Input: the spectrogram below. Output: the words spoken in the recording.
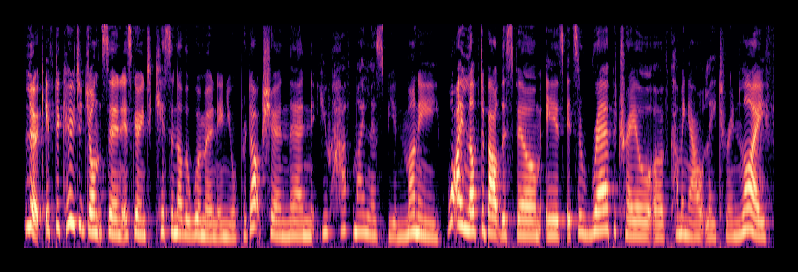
Look, if Dakota Johnson is going to kiss another woman in your production, then you have my lesbian money. What I loved about this film is it's a rare portrayal of coming out later in life,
